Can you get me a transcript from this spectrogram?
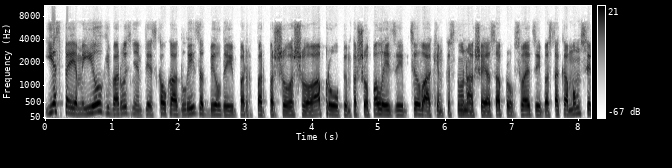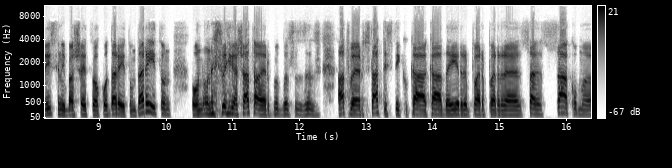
iespējami ilgi var uzņemties kaut kādu līdzatbildību par, par, par šo, šo aprūpi un par šo palīdzību cilvēkiem, kas nonāk šajās aprūpas vajadzībās. Tā kā mums ir īstenībā šeit vēl ko darīt un darīt, un, un, un es vienkārši atvēru, atvēru statistiku, kā, kāda ir par, par sākuma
